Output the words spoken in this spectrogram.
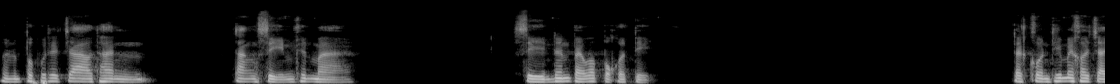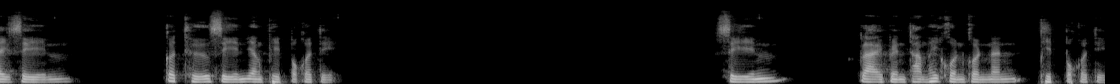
มันพระพุทธเจ้าท่านตั้งศีลขึ้นมา ศีลนั้นแปลว่าปกติ แต่คนที่ไม่เข้าใจศีล ก็ถือศีลอย่างผิดปกติ ศีลกลายเป็นทำให้คนคนนั้นผิดปกติ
